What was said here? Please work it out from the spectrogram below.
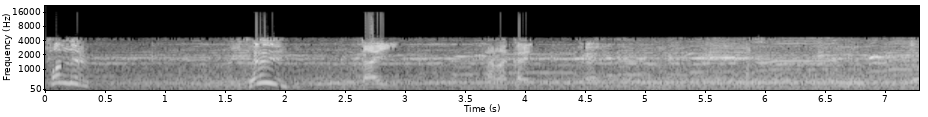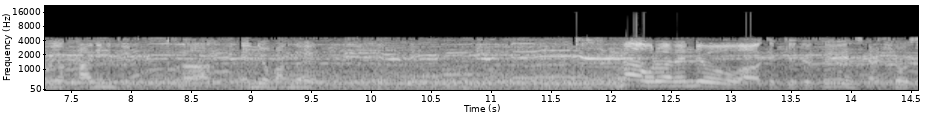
ファンネル第7回。ぐらいだねようやく帰り道あ燃料万歳。まあ俺は燃料は結局1000円しか消費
